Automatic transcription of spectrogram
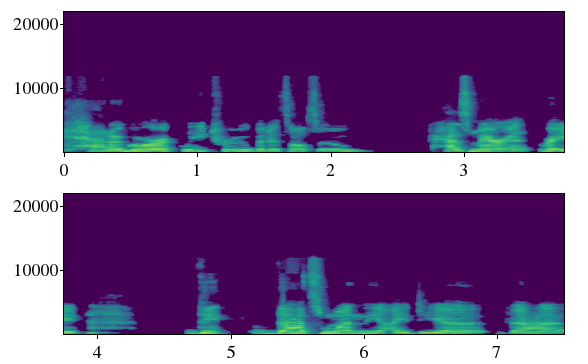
categorically true but it's also has merit right the that's when the idea that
